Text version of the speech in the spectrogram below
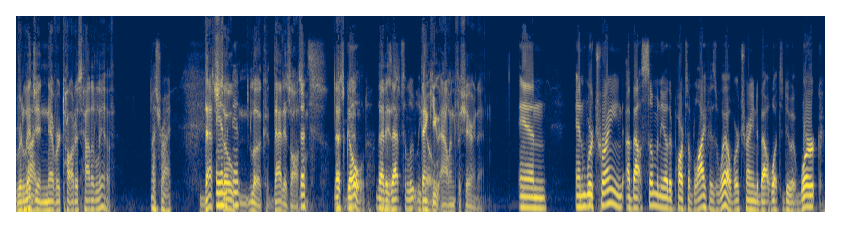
Religion Right. never taught us how to live. That's right. That's And- so. and- look, that is awesome. That's that's, good. gold. that is, absolutely Thank gold. you, Alan, for sharing that. and and we're trained about so many other parts of life as well. We're trained about what to do at work.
